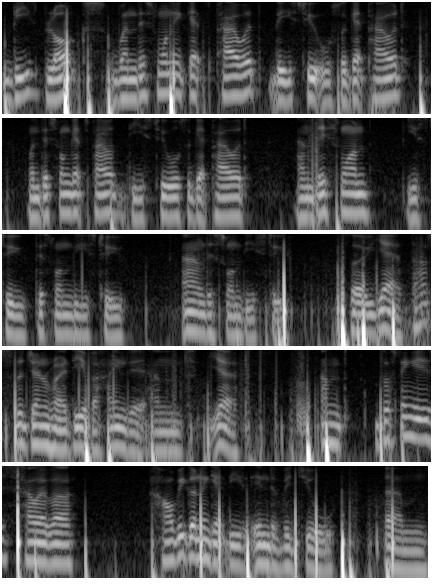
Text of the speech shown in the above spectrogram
these blocks, when this one it gets powered, these two also get powered. When this one gets powered, these two also get powered. And this one, these two, this one, these two, and this one, these two. So, yeah, that's the general idea behind it. And, yeah. And the thing is, however, how are we going to get these individual um,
